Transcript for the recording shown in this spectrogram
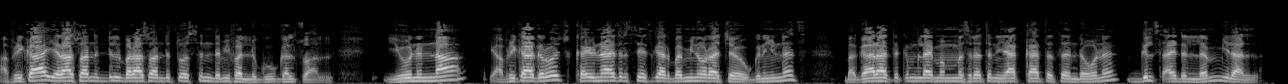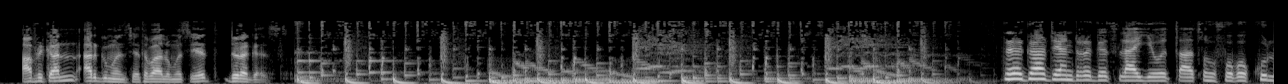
አፍሪካ የራሷን ዕድል በራሷ እንድትወስን እንደሚፈልጉ ገልጿል። ይሁንና የአፍሪካ ሀገሮች ከዩናይትድ ስቴትስ ጋር በሚኖራቸው ግንኙነት በጋራ ጥቅም ላይ መመስረትን ያካተተ እንደሆነ ግልጽ አይደለም ይላል አፍሪካን አርጊመንትስ የተባለው መጽሔት ድረገጽ። ዘጋርዲያን ድረገጽ ላይ የወጣ ጽሑፍ በበኩሉ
